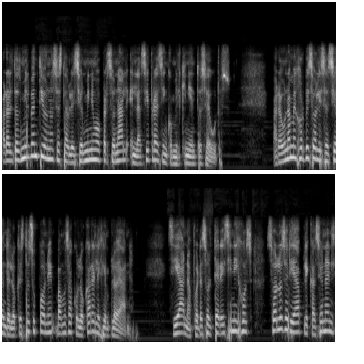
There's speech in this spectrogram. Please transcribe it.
Para el 2021 se estableció el mínimo personal en la cifra de 5.500 euros. Para una mejor visualización de lo que esto supone, vamos a colocar el ejemplo de Ana. Si Ana fuera soltera y sin hijos, solo sería de aplicación en,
